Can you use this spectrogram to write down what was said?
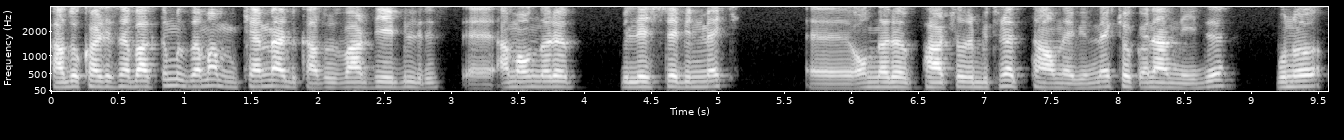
kadro kalitesine baktığımız zaman mükemmel bir kadro var diyebiliriz. E, ama onları birleştirebilmek e, onları parçaları bütüne tamamlayabilmek çok önemliydi. Bunu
